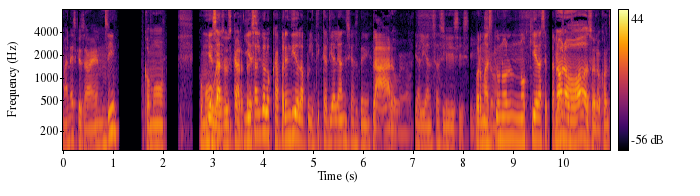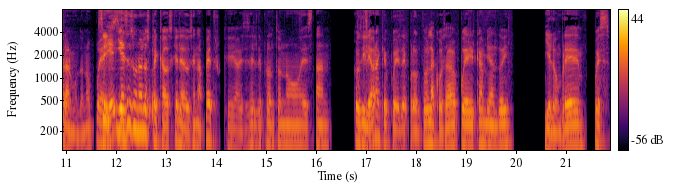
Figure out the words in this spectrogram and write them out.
Manes que saben Sí, cómo, cómo Y jugar al- sus cartas. y es algo lo que ha aprendido la política de alianzas, de, Claro, de alianzas. Sí, sí, sí. por más que uno no quiera aceptar No, no, solo contra el mundo, no puede. Sí, y, y ese es uno de los pecados que le aducen a Petro, que a veces él de pronto no es tan conciliador, aunque pues de pronto la cosa puede ir cambiando y, y el hombre pues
